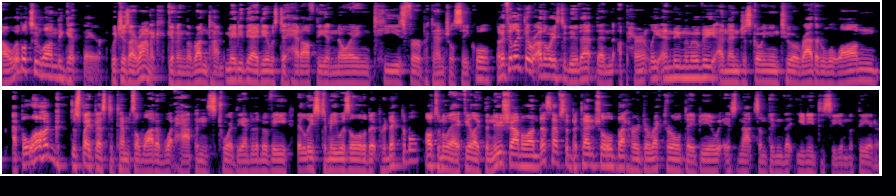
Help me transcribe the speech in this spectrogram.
a little too long to get there, which is ironic given the runtime. Maybe the idea was to head off the annoying tease for a potential sequel, but I feel like there were other ways to do that than apparently ending the movie and then just going into a rather long epilogue. Despite best attempts, a lot of what happens toward the end of the movie, at least to me, was a little bit predictable. Ultimately, I feel like the new Shyamalan does have some potential, but her directorial debut is not something that you need to see in the theater.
